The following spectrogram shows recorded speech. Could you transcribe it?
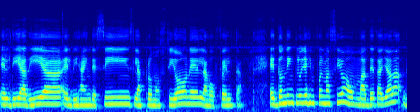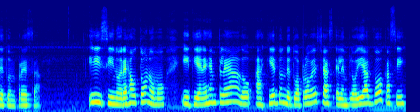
El día a día, el behind the scenes, las promociones, las ofertas. Es donde incluyes información más detallada de tu empresa. Y si no eres autónomo y tienes empleado, aquí es donde tú aprovechas el Employee Advocacy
